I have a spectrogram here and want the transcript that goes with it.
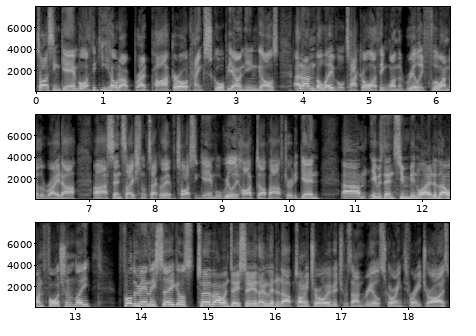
Tyson Gamble, I think he held up Brad Parker, old Hank Scorpio in the in goals. An unbelievable tackle. I think one that really flew under the radar. Uh, sensational tackle there for Tyson Gamble. Really hyped up after it again. Um, he was then sin bin later though, unfortunately. For the Manly Seagulls, Turbo and DC, they lit it up. Tommy Trbojevic was unreal, scoring three tries.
